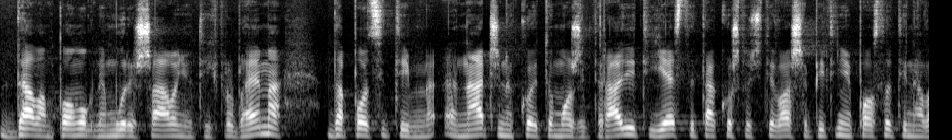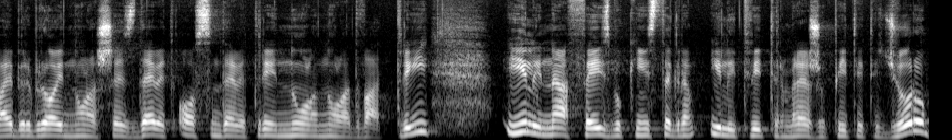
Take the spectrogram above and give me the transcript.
da vam pomognem u rešavanju tih problema. Da podsjetim način na koji to možete raditi jeste tako što ćete vaše pitanje poslati na Viber broj 069 893 0023 ili na Facebook, Instagram ili Twitter mrežu Pitajte Đuru,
